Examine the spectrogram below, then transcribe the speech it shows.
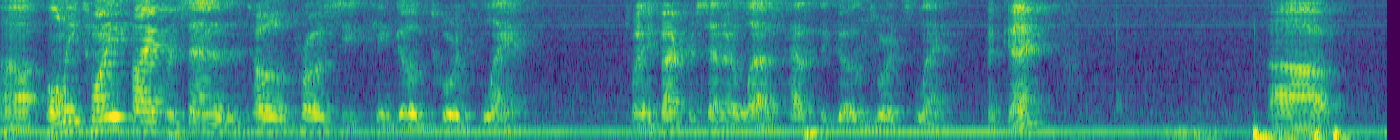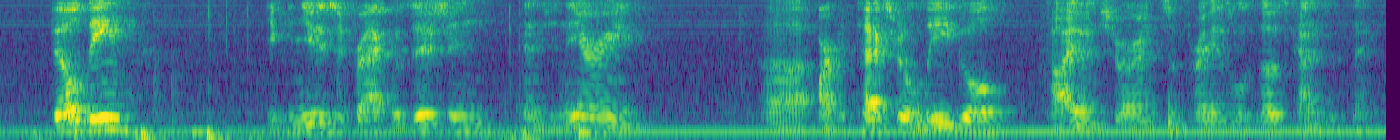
Uh, only 25% of the total proceeds can go towards land. 25% or less has to go towards land, okay? Uh, building, you can use it for acquisition, engineering, uh, architectural, legal, title insurance, appraisals, those kinds of things.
